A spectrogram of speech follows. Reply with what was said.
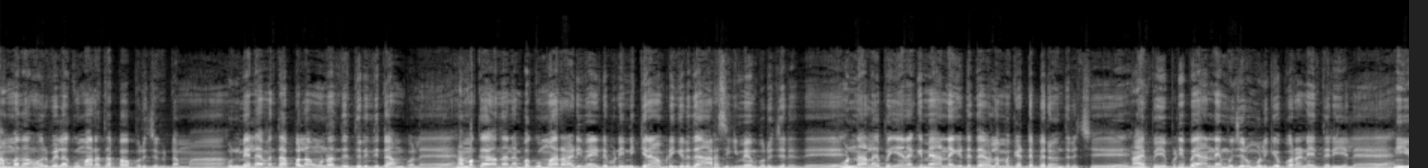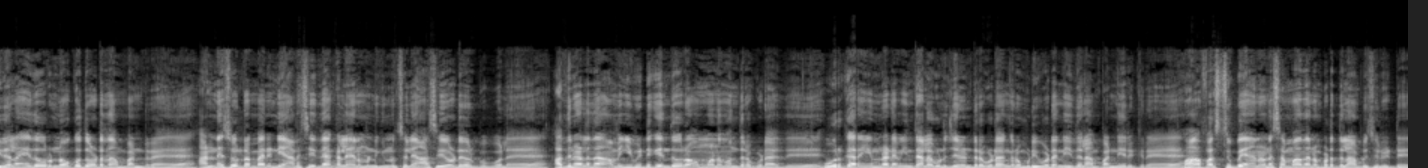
நம்ம தான் ஒருவேளை குமார தப்பா புரிஞ்சுக்கிட்டோமா? உண்மையில அவன் தப்பெல்லாம் உணர்ந்து திருந்திட்டான் போல. நமக்காக தானே இப்ப குமார் அடி வாங்கிட்டு இப்படி நிக்கிறான் அப்படிங்கிறது அரசிக்குமே புரிஞ்சிருது. உன்னால இப்ப எனக்குமே அன்னை கிட்ட தேவையில்லாம கெட்ட பேர் வந்துருச்சு. நான் இப்ப எப்படி போய் அன்னை மூஞ்சில முழிக்க போறேனே தெரியல. நீ இதெல்லாம் ஏதோ ஒரு நோக்கத்தோட தான் பண்ற. அன்னை சொல்ற மாதிரி நீ அரசி தான் கல்யாணம் பண்ணிக்கணும்னு சொல்லி ஆசையோட இருப்ப போல. அதனால தான் அவங்க வீட்டுக்கு எந்த ஒரு அவமானம் வந்துடக்கூடாது. ஊர்க்காரங்க முன்னாடி அவங்க தலை குடிச்சு நின்றக்கூடாங்கிற முடிவோட நீ இதெல்லாம் பண்ணிருக்கிற. வா ஃபர்ஸ்ட் போய் அண்ணனை சமாதானப்படுத்தலாம் அப்படின்னு சொல்லிட்டு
